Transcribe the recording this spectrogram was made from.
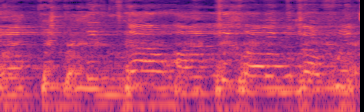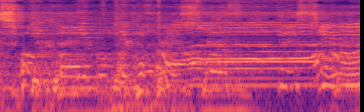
Now I'm the for Christmas this year.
